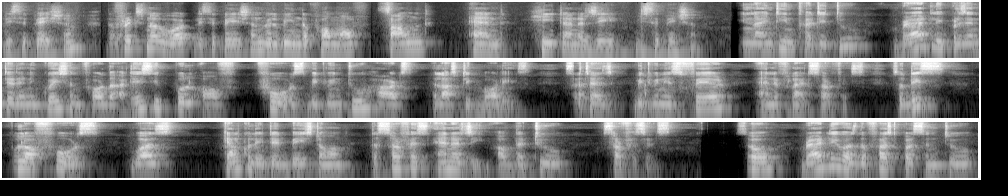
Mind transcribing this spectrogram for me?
dissipation, the frictional work dissipation will be in the form of sound and heat energy dissipation. In 1932, Bradley presented an equation for the adhesive pull of force between two hard elastic bodies, such as between a sphere and a flat surface. So this pull of force was calculated based on the surface energy of the two surfaces. So Bradley was the first person to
